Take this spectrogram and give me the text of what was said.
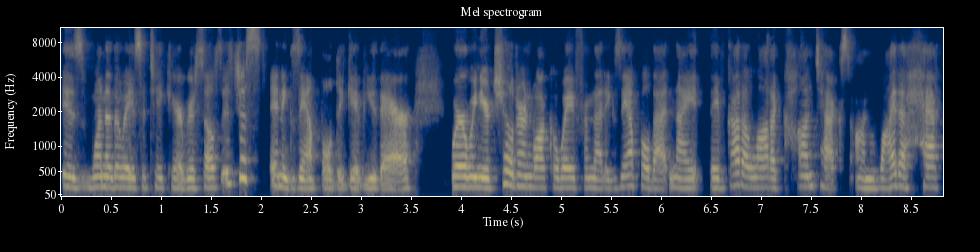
is one of the ways to take care of yourselves. It's just an example to give you there, where when your children walk away from that example that night, they've got a lot of context on why the heck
